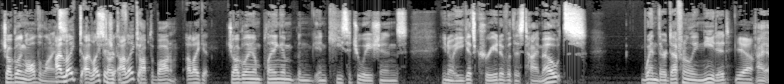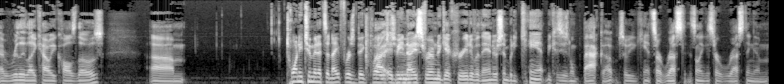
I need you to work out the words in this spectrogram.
Juggling all the lines. I liked- I liked the Start to I like top it. to bottom. I like it. Juggling him, playing him in, in key situations. You know, he gets creative with his timeouts when they're definitely needed. Yeah. I, I really like how he calls those. 22 minutes a night for his big Uh, players. it'd be nice for him to get creative with Andersen, but he can't because he's no backup, so he can't start resting. It's not like he can start resting him.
